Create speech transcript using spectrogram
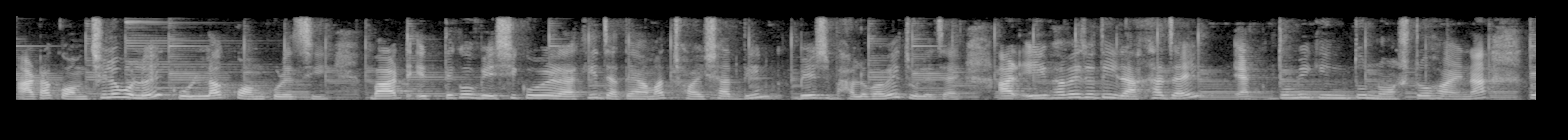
আটা কম ছিল বলে কোল্লা কম করেছি। বাট এর থেকেও বেশি করে রাখি যাতে আমার ছয় সাত দিন বেশ ভালোভাবে চলে যায়। আর এইভাবে যদি রাখা যায়, একদমই কিন্তু নষ্ট হয় না। তো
